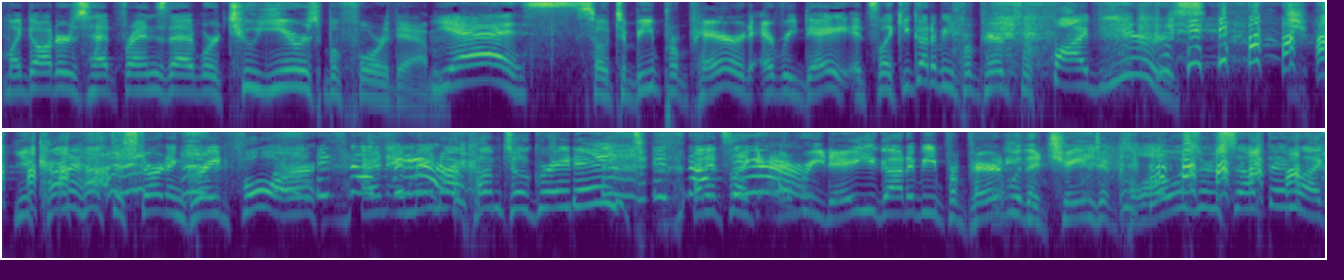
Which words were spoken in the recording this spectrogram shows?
my daughters had friends that were two years before them yes. so to be prepared every day, it's like you got to be prepared for five years. you kind of have to start in grade four, and it may not come till grade eight. and it's like every day you got to be prepared with a change of clothes or something. Like,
